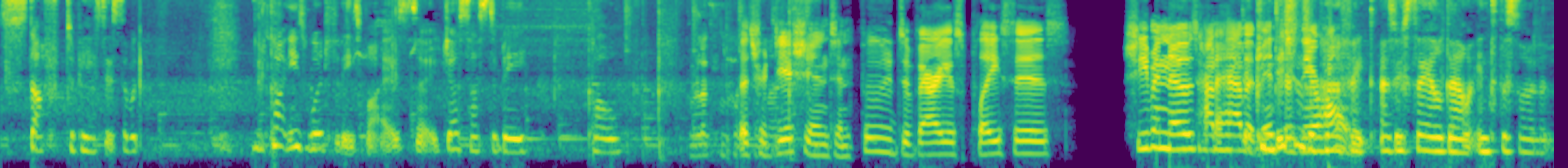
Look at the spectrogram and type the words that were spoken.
stuffed to pieces. So we can't use wood for these fires, so it just has to be coal. I'm looking for The traditions and foods of various places. She even knows how to have The adventures conditions near are home. perfect as we sailed out into the silent.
